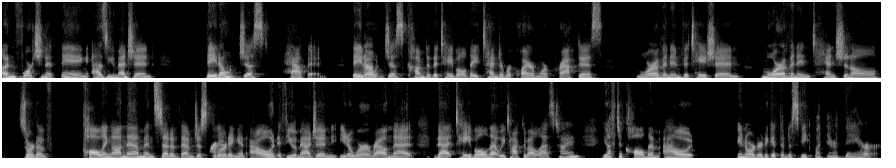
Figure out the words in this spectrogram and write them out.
unfortunate thing as you mentioned they don't just happen. They no. don't just come to the table. They tend to require more practice more of an invitation more of an intentional sort of calling on them instead of them just blurting it out. If you imagine you know we're around that that table that we talked about last time you have to call them out in order to get them to speak, but they're there.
